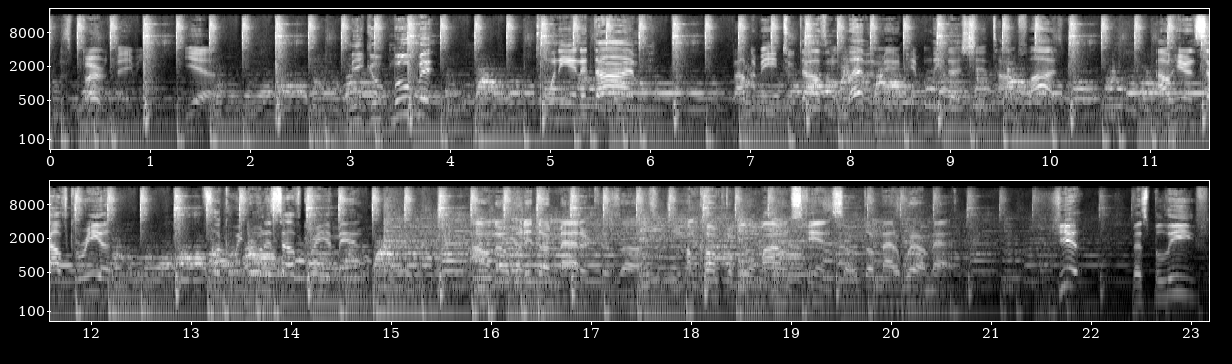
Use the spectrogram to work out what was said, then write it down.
Since birth, baby. Yeah. Megook Movement. 20 and a dime. About to be 2011, man. Can't believe that shit. Time flies, man. Out here in South Korea. Matter where I'm at. Yeah, best believe.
